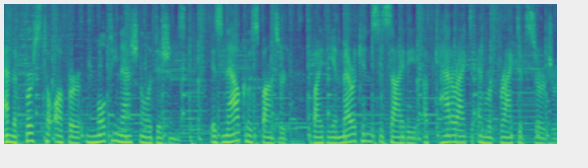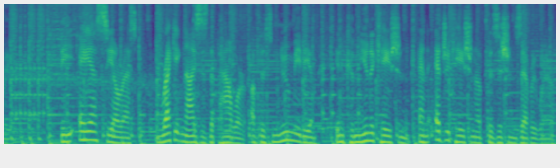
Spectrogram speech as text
and the first to offer multinational editions, is now co sponsored by the American Society of Cataract and Refractive Surgery. The ASCRS recognizes the power of this new medium in communication and education of physicians everywhere.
